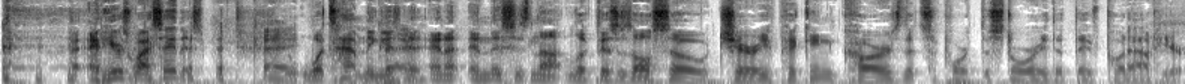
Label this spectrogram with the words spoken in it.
and here's why I say this. Okay. What's happening is, Okay. and, and this is not, look, this is also cherry picking cars that support the story that they've put out here.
